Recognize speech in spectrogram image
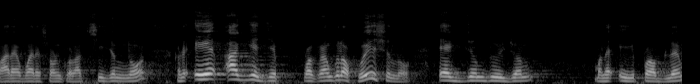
বারে বারে স্মরণ করাচ্ছি জন্য। কারণ এর আগে যে প্রোগ্রামগুলো হয়েছিল, একজন, দুইজন মানে এই প্রবলেম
